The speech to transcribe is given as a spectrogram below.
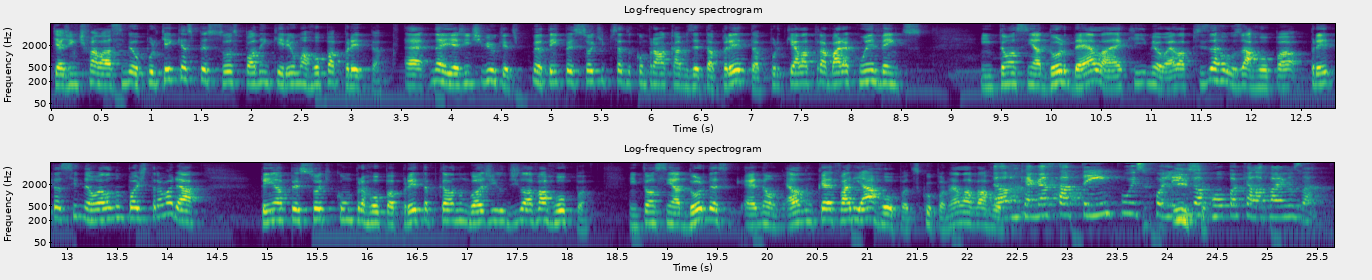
que a gente falasse, assim, meu, por que, que as pessoas podem querer uma roupa preta? É, né, e a gente viu que, tipo, meu, tem pessoa que precisa comprar uma camiseta preta porque ela trabalha com eventos. Então, assim, a dor dela é que, meu, ela precisa usar roupa preta, senão ela não pode trabalhar. Tem a pessoa que compra roupa preta porque ela não gosta de, de lavar roupa. Então, assim, a dor dessa. É, não, ela não quer variar a roupa, desculpa, não é lavar roupa. Ela não quer gastar tempo escolhendo Isso. a roupa que ela vai usar.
